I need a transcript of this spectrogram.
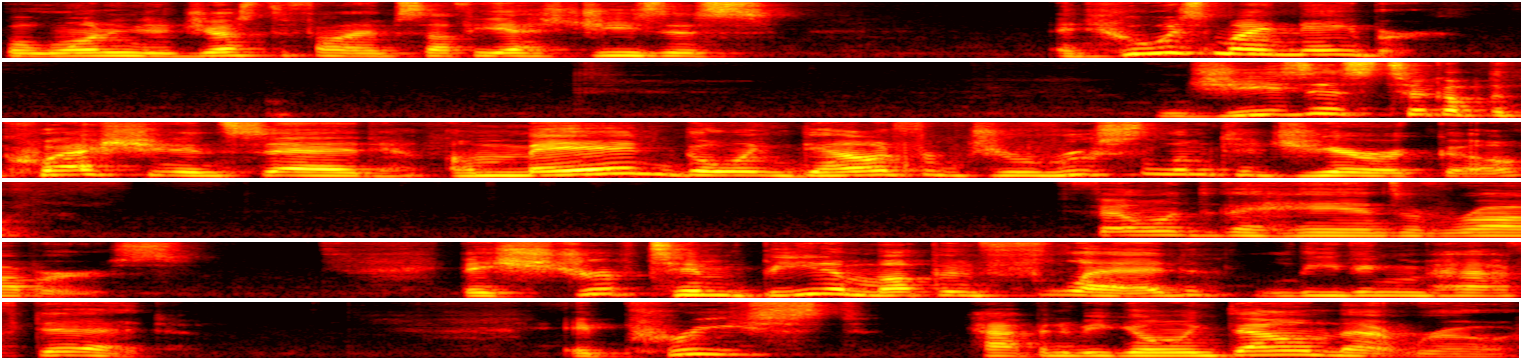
But wanting to justify himself, he asked Jesus, and who is my neighbor? Jesus took up the question and said, A man going down from Jerusalem to Jericho fell into the hands of robbers. They stripped him, beat him up, and fled, leaving him half dead. A priest happened to be going down that road,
